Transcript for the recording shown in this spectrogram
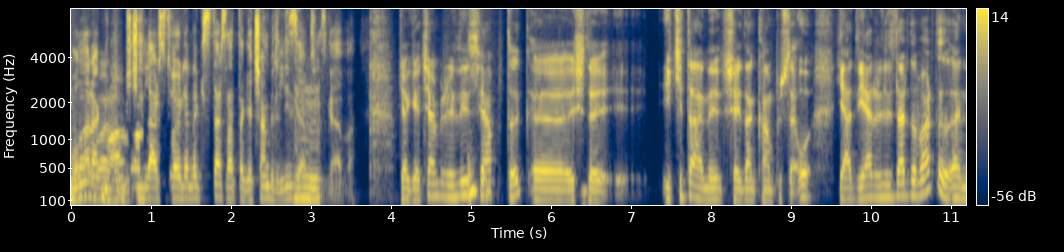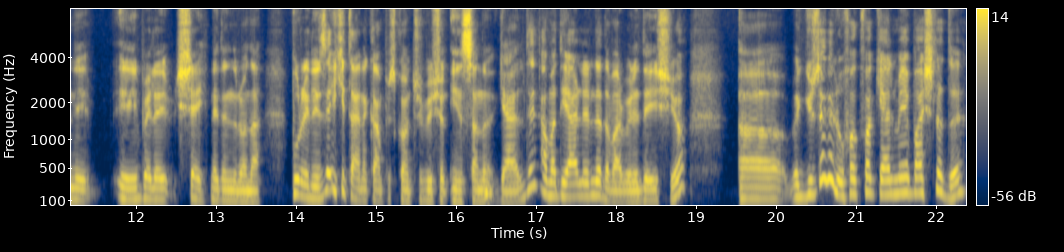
Onlar Var, hakkında var, bir şeyler söylemek isterse hatta geçen bir release Hı. yapacağız galiba. Ya geçen bir release yaptık. Ee, işte iki tane şeyden kampüste. O ya diğer release'ler de var da hani e, böyle şey ne denir ona. Bu release'e iki tane kampüs contribution insanı geldi ama diğerlerinde de var böyle değişiyor. Ee, ve güzel hani ufak ufak gelmeye başladı.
